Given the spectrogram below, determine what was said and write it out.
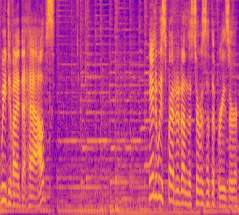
We divide the halves. And we spread it on the surface of the freezer.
